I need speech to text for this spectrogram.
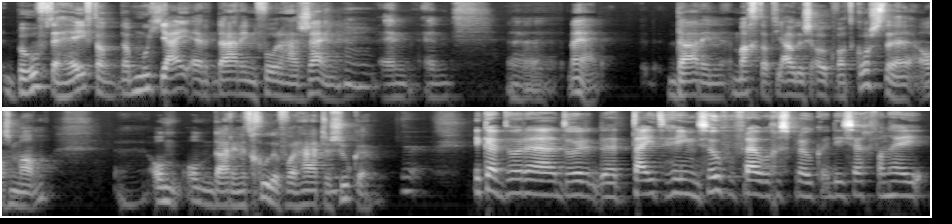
behoefte heeft, dan, dan moet jij er daarin voor haar zijn. Mm. En, en uh, nou ja, daarin mag dat jou dus ook wat kosten als man, om, om daarin het goede voor haar te zoeken. Ik heb door, door de tijd heen zoveel vrouwen gesproken die zeggen van... hé,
